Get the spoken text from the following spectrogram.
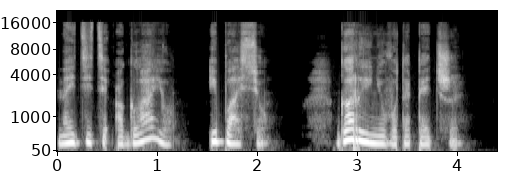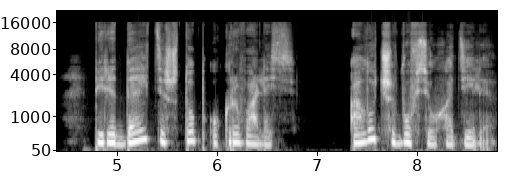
«Найдите Аглаю и Басю. Горыню вот опять же. Передайте, чтоб укрывались. А лучше вовсе уходили.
